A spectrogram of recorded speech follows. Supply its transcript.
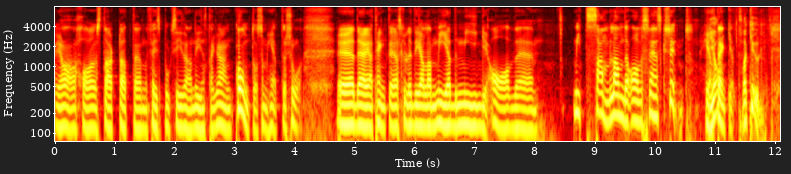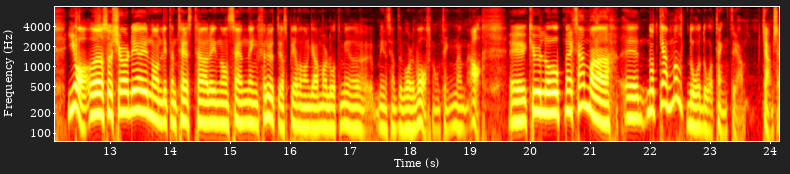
jag har startat en Facebook-sida en Instagram-konto som heter så. Där jag tänkte jag skulle dela med mig av mitt samlande av svensk synt. Helt Ja. enkelt. Vad kul! Ja, och så körde jag ju någon liten test här i någon sändning förut. Jag spelade någon gammal låt, min- minns jag inte vad det var för någonting. Men ja, eh, kul att uppmärksamma eh, något gammalt då och då tänkte jag. Kanske.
